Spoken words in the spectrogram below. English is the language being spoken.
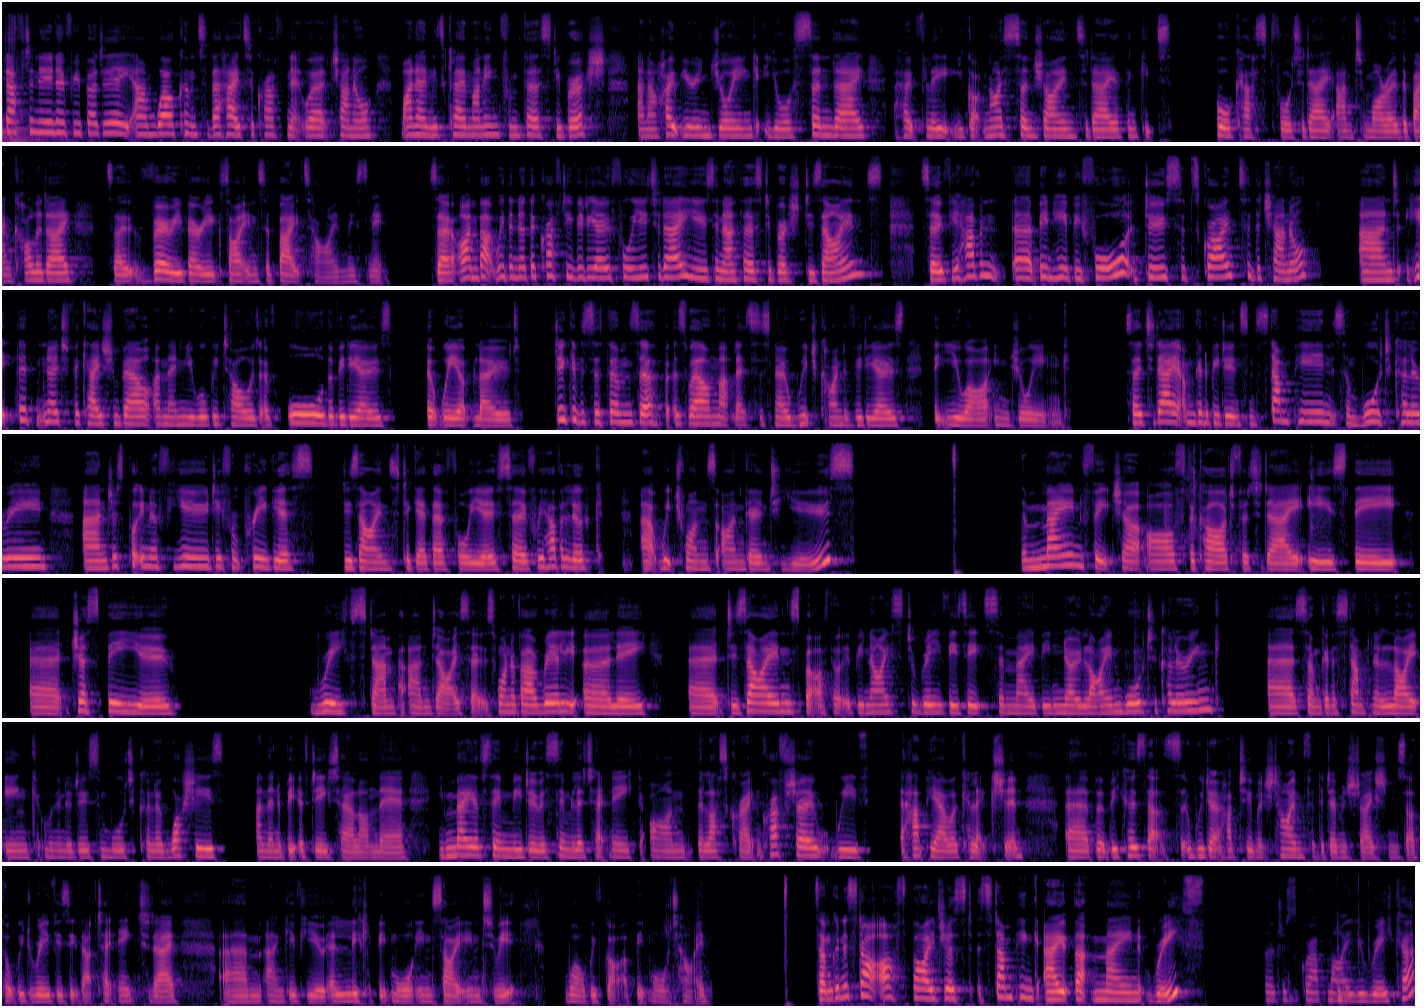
Good afternoon, everybody, and welcome to the How to Craft Network channel. My name is Claire Manning from Thirsty Brush, and I hope you're enjoying your Sunday. Hopefully, you've got nice sunshine today. I think it's forecast for today and tomorrow, the bank holiday. So, very, very exciting. It's about time, isn't it? So I'm back with another crafty video for you today using our Thirsty Brush designs. So if you haven't uh, been here before, do subscribe to the channel and hit the notification bell and then you will be told of all the videos that we upload. Do give us a thumbs up as well and that lets us know which kind of videos that you are enjoying. So today I'm going to be doing some stamping, some watercolouring and just putting a few different previous designs together for you. So if we have a look at which ones I'm going to use. The main feature of the card for today is the uh, Just Be You wreath stamp and die. So it's one of our really early uh, designs, but I thought it'd be nice to revisit some maybe no line watercolouring. Uh, so I'm going to stamp in a light ink. We're going to do some watercolour washes and then a bit of detail on there. You may have seen me do a similar technique on the last Create and Craft show with the Happy Hour collection. Uh, but because that's we don't have too much time for the demonstrations, I thought we'd revisit that technique today um, and give you a little bit more insight into it while we've got a bit more time. So I'm going to start off by just stamping out that main wreath. So just grab my Eureka.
